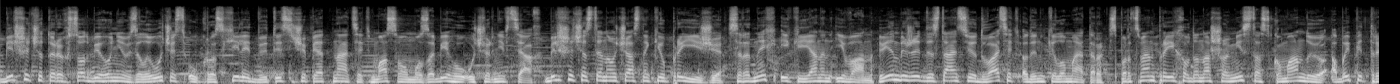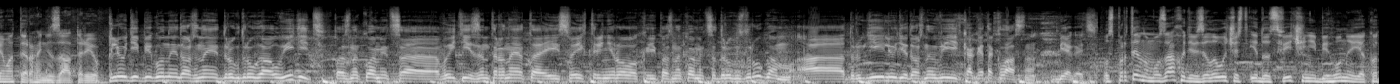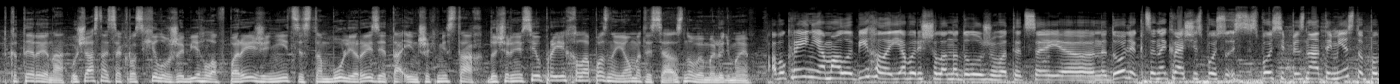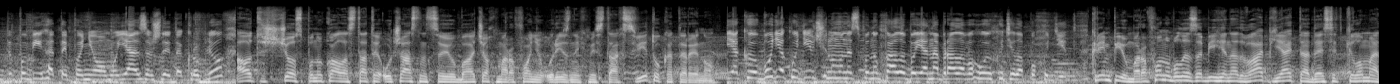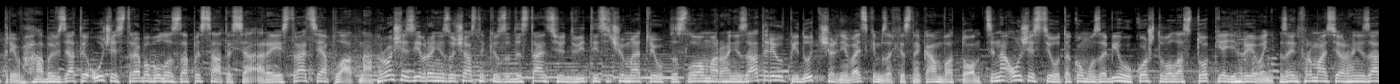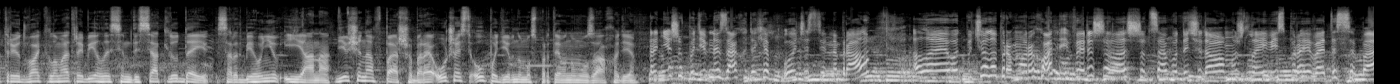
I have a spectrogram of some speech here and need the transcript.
Більше 400 бігунів взяли участь у кросхілі 2015 масовому забігу у Чернівцях. Більша частина учасників приїжджі. Серед них і киянин Іван. Він біжить дистанцію 21 кілометр. Спортсмен приїхав до нашого міста з командою, аби підтримати організаторів. Люди-бегуны должны друг друга увидеть, познакомиться, выйти из интернета и своих тренировок и познакомиться друг с другом, а другие люди должны увидеть, как это классно бегать. У спортивному заході взяли участь і досвідчені бігуни, як от Катерина. Учасниця кросхілу вже бігла в Парижі, Ніці, Стамбулі, Ризі та інших містах. До Чернівців приїхала познайомитися з новими людьми. А в Україні я мало бігала, і я вирішила надолужувати цей е, недолік. Це найкращий спосіб, спосіб пізнати місто, побігати по ньому. Я завжди так роблю. А от що спонукало стати учасницею багатьох марафонів у різних містах світу Катерину? Як будь-яку дівчину мене спонукало, бо я набрала вагу і хотіла похудіти. Крім півмарафону були забіги на 2, 5 та 10 кілометрів. Аби взяти участь, треба було записатися. Реєстрація платна. Гроші зібрані з учасників за дистанцію 2000 метрів. За словами організаторів, підуть чернівецьким захисникам в АТО. Ціна участі у такому забігу коштувала 105 гривень. За інформацією організаторів, 2 кілометри бігли 70 людей. Серед бігунів і Яна. Дівчина вперше бере участь у подібному спортивному заході. Раніше в подібних заходах я б участі не брала, але от почула про марафон і вирішила, що це буде чудова можливість проявити себе,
